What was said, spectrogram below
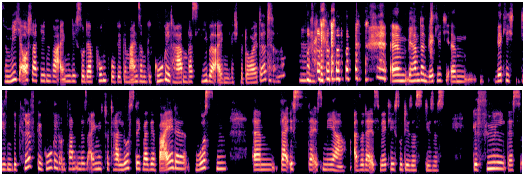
für mich ausschlaggebend war eigentlich so der Punkt, wo wir gemeinsam gegoogelt haben, was Liebe eigentlich bedeutet. Mhm. ähm, wir haben dann wirklich, ähm, wirklich diesen Begriff gegoogelt und fanden das eigentlich total lustig, weil wir beide wussten, ähm, da ist, da ist mehr. Also da ist wirklich so dieses, dieses Gefühl des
